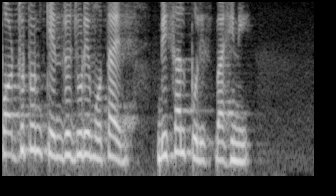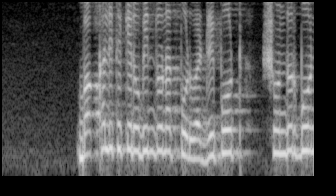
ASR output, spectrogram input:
পর্যটন কেন্দ্র জুড়ে মোতায়েন বিশাল পুলিশ বাহিনী। বকখালি থেকে রবীন্দ্রনাথ পড়ুয়ার report, Sundarban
